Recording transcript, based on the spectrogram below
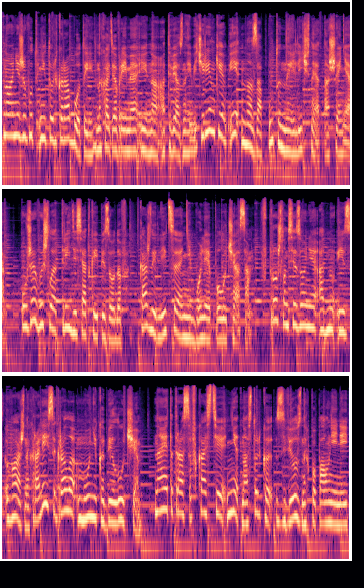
Но они живут не только работой, находя время и на отвязные вечеринки, и на запутанные личные отношения. Уже вышло три десятка эпизодов. Каждый длится не более получаса. В прошлом сезоне одну из важных ролей сыграла Моника Белуччи. На этот раз в касте нет настолько звездных пополнений,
